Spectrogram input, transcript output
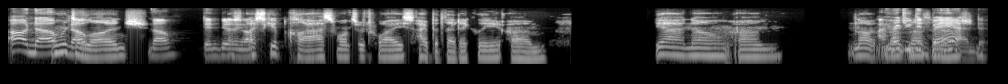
Oh i no, went to no, lunch no, didn't do I, anything I else. skipped class once or twice hypothetically um yeah no um not I not- heard you did nothing else. band.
